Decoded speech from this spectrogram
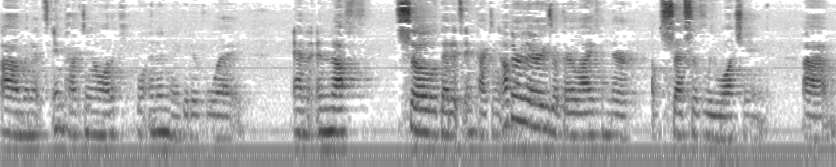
um, and it's impacting a lot of people in a negative way, and enough so that it's impacting other areas of their life, and they're obsessively watching. Um,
